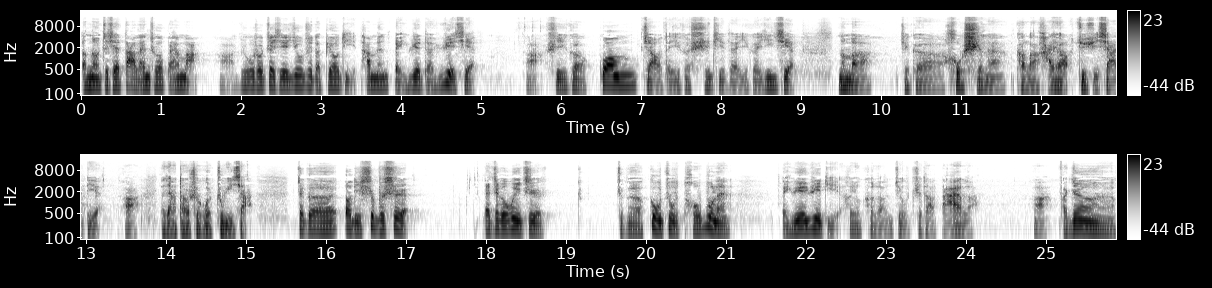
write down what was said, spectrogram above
等等这些大蓝筹白马。啊，如果说这些优质的标的，他们本月的月线，啊，是一个光脚的一个实体的一个阴线，那么这个后市呢，可能还要继续下跌啊，大家到时候注意一下，这个到底是不是在这个位置，这个构筑头部呢？本月月底很有可能就知道答案了，啊，反正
